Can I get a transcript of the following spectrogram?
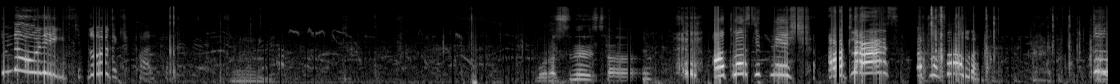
Şimdi oraya gideceğiz. Oradaki parka. Burası neresi abi? Atlas gitmiş. Atlas. Almaya. Ay.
